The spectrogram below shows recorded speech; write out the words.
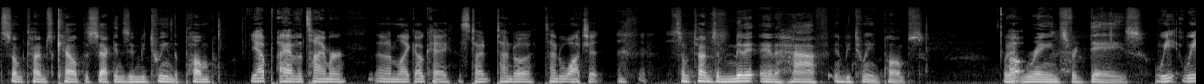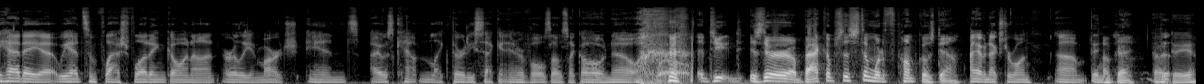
sometimes count the seconds in between the pump. Yep, I have the timer, and I'm like, okay, it's time time to time to watch it. Sometimes a minute and a half in between pumps when Oh. it rains for days. We we had a uh, we had some flash flooding going on early in March, and I was counting like 30 second intervals. I was like, oh no, Do you, is there a backup system? What if the pump goes down? I have an extra one. Um, Then, Okay. Oh, do you?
